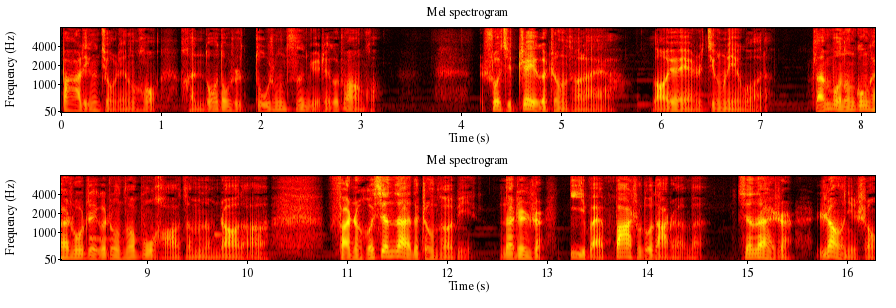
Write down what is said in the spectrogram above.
八零九零后很多都是独生子女这个状况。说起这个政策来啊，老岳也是经历过的。咱不能公开说这个政策不好，怎么怎么着的啊？反正和现在的政策比，那真是一百八十度大转弯。现在是让你生，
